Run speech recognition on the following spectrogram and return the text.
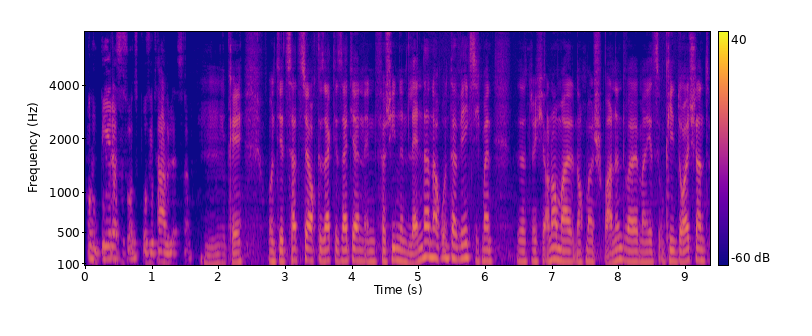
und B, dass es für uns profitabel ist. Mhm, okay. Und jetzt hast du ja auch gesagt, ihr seid ja in, in verschiedenen Ländern auch unterwegs. Ich meine, das ist natürlich auch nochmal noch mal spannend, weil man jetzt, okay, in Deutschland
